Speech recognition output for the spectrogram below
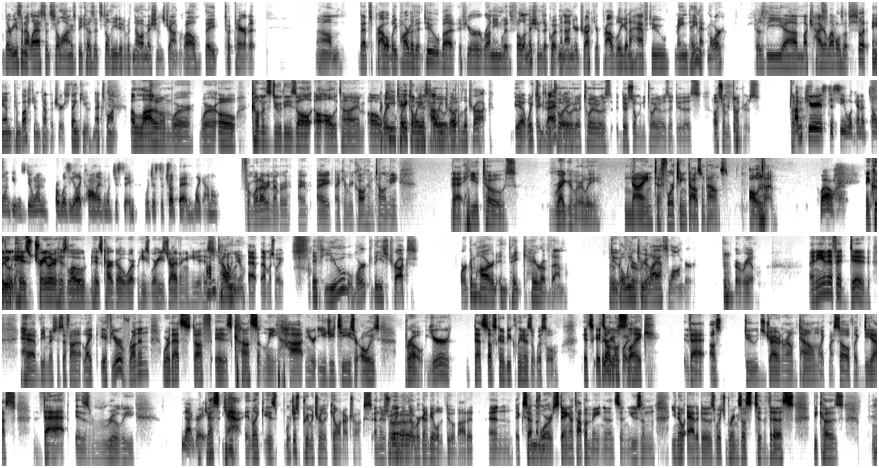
the reason it lasted so long is because it's deleted with no emissions junk. Well, they took care of it. Um, that's probably part of it too. But if you're running with full emissions equipment on your truck, you're probably going to have to maintain it more because the uh, much higher levels of soot and combustion temperatures. Thank you. Next one. a lot of them were were oh Cummins do these all all, all the time. Oh, A wait, key wait till you takeaway is how he drove the truck. Yeah, wait till you get the Toyota. Toyotas, there's so many Toyotas that do this. Oh, so many Tundras. I'm Tundras. curious to see what kind of towing he was doing, or was he like hauling with just a with just a truck bed? Like I don't. From what I remember, I, I I can recall him telling me that he tows regularly nine to fourteen thousand pounds all the Hmm. time. Wow. including Dude. his trailer, his load, his cargo, where he's where he's driving. He, his, I'm he's telling you. that that much weight. If you work these trucks, work them hard and take care of them, they're Dude, going to real. last longer. for real. And even if it did have the emission stuff on it, like if you're running where that stuff is constantly hot and your EGTs are always, bro, you're that stuff's gonna be clean as a whistle. It's it's almost like that us dudes driving around town like myself, like DS, that is really Not great. Yes, yeah, it like is we're just prematurely killing our trucks, and there's really Uh, nothing we're going to be able to do about it, and except And then- for staying on top of maintenance and using you know additives, which brings us to this because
